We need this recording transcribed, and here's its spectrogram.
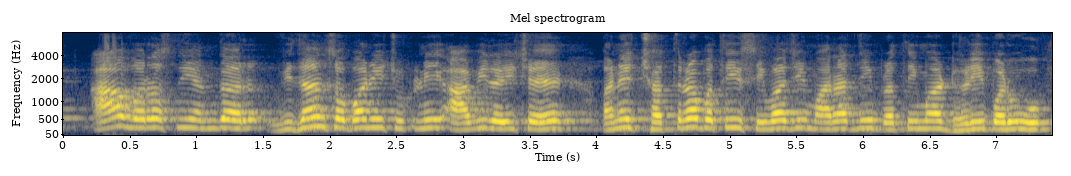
આ વર્ષની અંદર વિધાનસભાની ચૂંટણી આવી રહી છે અને છત્રપતિ શિવાજી મહારાજની પ્રતિમા ઢળી પડવું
